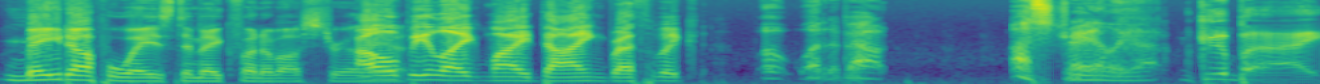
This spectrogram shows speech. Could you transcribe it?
made up ways to make fun of Australia. I'll be like my dying breath, like, "But what about Australia? Goodbye.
